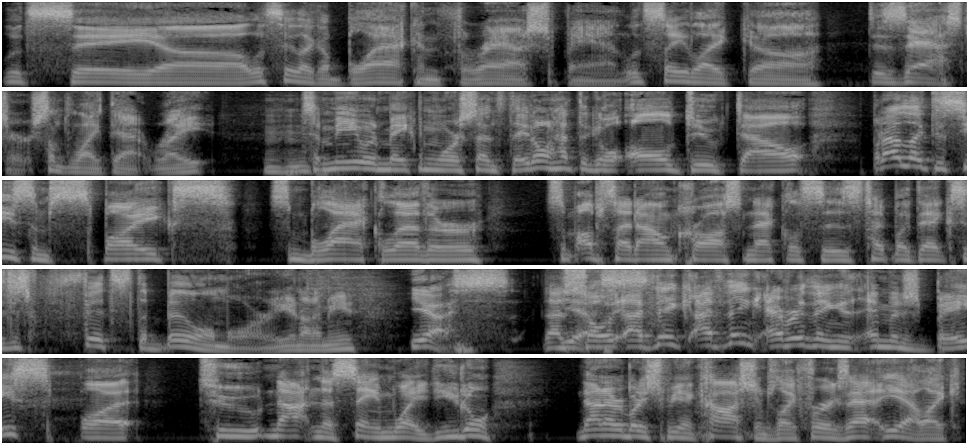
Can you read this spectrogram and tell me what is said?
let's say uh let's say like a black and thrash band. Let's say like uh Desaster, something like that, right? Mm-hmm. To me would make more sense. They don't have to go all duked out, but I'd like to see some spikes, some black leather, some upside down cross necklaces, type like that, because it just fits the bill more. You know what I mean? Yes. That's yes. so I think I think everything is image based, but to not in the same way. You don't not everybody should be in costumes. Like for example, yeah, like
